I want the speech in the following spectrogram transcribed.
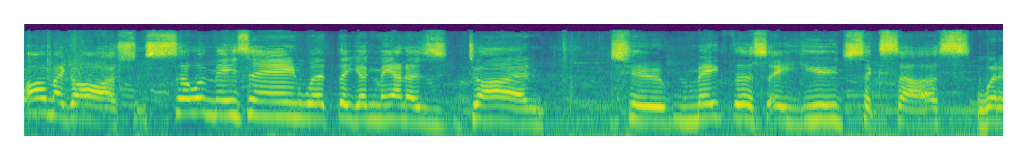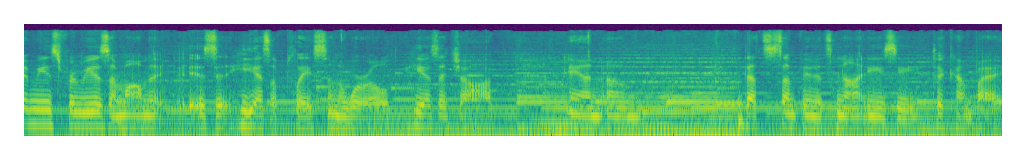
Oh my gosh, so amazing what the young man has done to make this a huge success. What it means for me as a mom is that he has a place in the world, he has a job, and um, that's something that's not easy to come by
